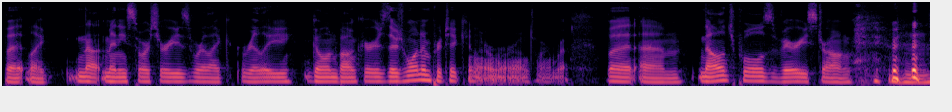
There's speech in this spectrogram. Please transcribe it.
but like not many sorceries were like really going bonkers. There's one in particular we're talk about, but um, knowledge pool is very strong Mhm.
